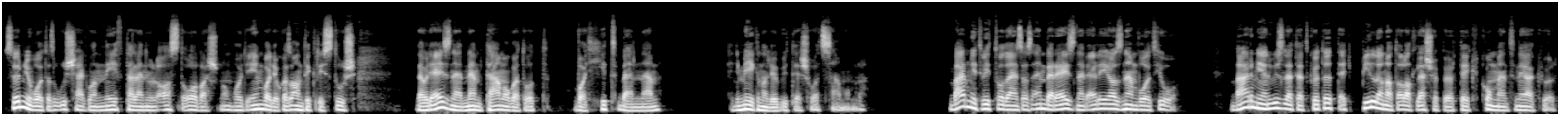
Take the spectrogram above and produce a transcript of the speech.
Szörnyű volt az újságban névtelenül azt olvasnom, hogy én vagyok az Antikrisztus, de hogy Eisner nem támogatott, vagy hit bennem, egy még nagyobb ütés volt számomra. Bármit vitt oda ez az ember Eisner elé, az nem volt jó. Bármilyen üzletet kötött, egy pillanat alatt lesöpörték komment nélkül.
